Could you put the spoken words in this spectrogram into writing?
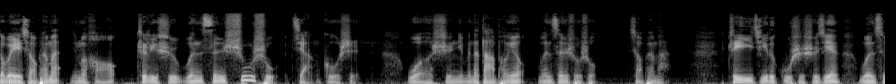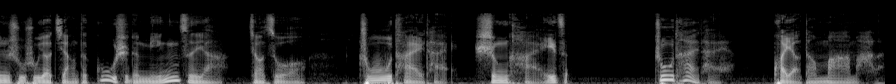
各位小朋友们，你们好，这里是文森叔叔讲故事，我是你们的大朋友文森叔叔。小朋友们，这一集的故事时间，文森叔叔要讲的故事的名字呀，叫做《猪太太生孩子》。猪太太呀，快要当妈妈了，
